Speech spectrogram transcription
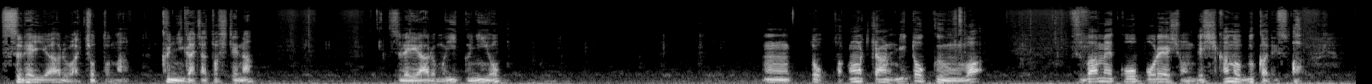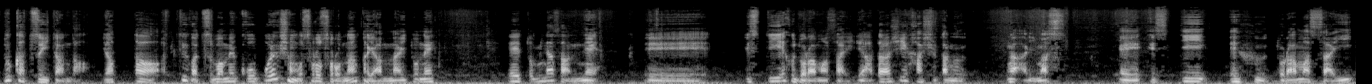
スレイヤールはちょっとな、国ガチャとしてな。スレイヤールもいい国よ。うんと、さかなちゃん、リトくんは、ツバメコーポレーションで鹿の部下です。あ、部下ついたんだ。やったー。っていうか、ツバメコーポレーションもそろそろなんかやんないとね。えっ、ー、と、皆さんね、えー、STF ドラマ祭で新しいハッシュタグがあります。えー、STF ドラマ祭、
